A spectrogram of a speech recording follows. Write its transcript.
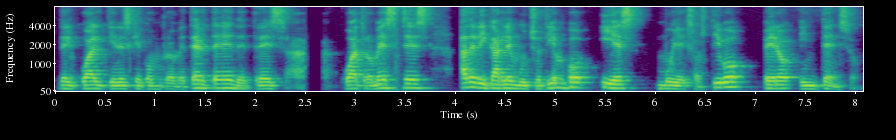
del cual tienes que comprometerte de tres a cuatro meses a dedicarle mucho tiempo y es muy exhaustivo, pero intenso.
